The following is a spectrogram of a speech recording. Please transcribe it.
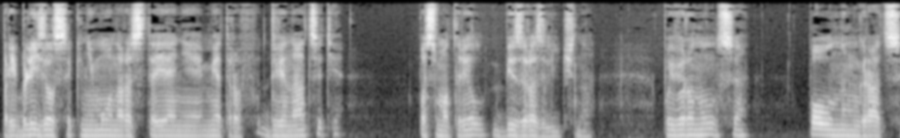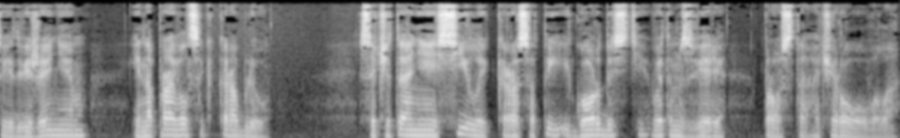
приблизился к нему на расстояние метров двенадцати, посмотрел безразлично, повернулся полным грацией движением и направился к кораблю. Сочетание силы, красоты и гордости в этом звере просто очаровывало.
